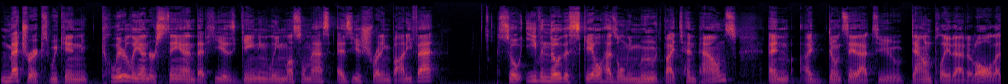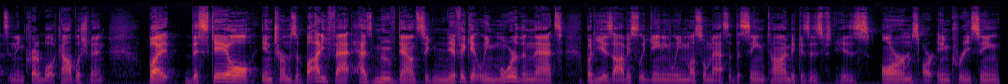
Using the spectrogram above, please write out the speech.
metrics, we can clearly understand that he is gaining lean muscle mass as he is shredding body fat. So even though the scale has only moved by 10 pounds, and I don't say that to downplay that at all. That's an incredible accomplishment. But the scale in terms of body fat has moved down significantly more than that. But he is obviously gaining lean muscle mass at the same time because his his arms are increasing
